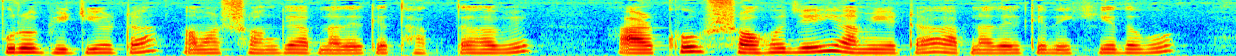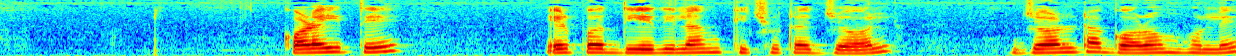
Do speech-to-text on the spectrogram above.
পুরো ভিডিওটা আমার সঙ্গে আপনাদেরকে থাকতে হবে। আর খুব সহজেই আমি এটা আপনাদেরকে দেখিয়ে দেব। কড়াইতে এরপর দিয়ে দিলাম কিছুটা জল। জলটা গরম হলে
